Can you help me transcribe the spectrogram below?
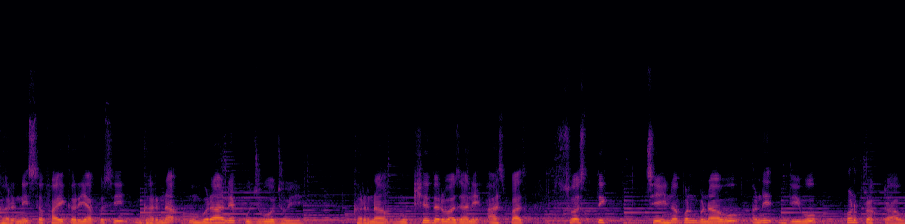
ઘરની સફાઈ કર્યા પછી ઘરના ઉંબરાને પૂજવો જોઈએ. ઘરના મુખ્ય દરવાજાની આસપાસ સ્વસ્તિક ચિહ્ન પણ બનાવવો અને દીવો પણ પ્રગટાવો.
